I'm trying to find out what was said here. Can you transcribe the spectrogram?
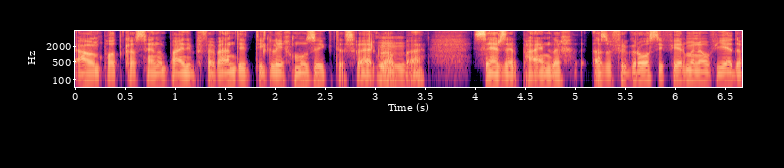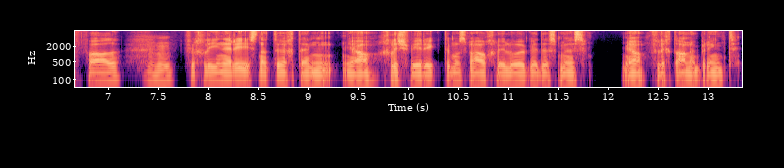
auch einen Podcast haben und beide verwenden die gleiche Musik, das wäre, glaube ich, mhm. sehr, sehr peinlich. Also für große Firmen auf jeden Fall. Mhm. Für kleinere ist es natürlich dann, ja, ein bisschen schwierig. Da muss man auch ein bisschen schauen, dass man es, ja, vielleicht anbringt.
